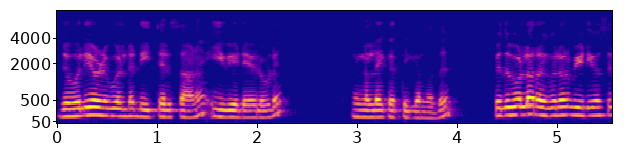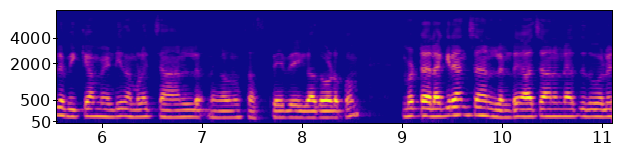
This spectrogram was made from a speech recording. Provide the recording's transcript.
ജോലി ഒഴിവുകളുടെ ഡീറ്റെയിൽസ് ആണ് ഈ വീഡിയോയിലൂടെ നിങ്ങളിലേക്ക് എത്തിക്കുന്നത്. അപ്പോൾ ഇതുപോലുള്ള റെഗുലർ വീഡിയോസ് ലഭിക്കാൻ വേണ്ടി നമ്മുടെ ചാനൽ നിങ്ങളൊന്ന് സബ്സ്ക്രൈബ് ചെയ്യുക. അതോടൊപ്പം നമ്മുടെ ടെലഗ്രാം ചാനലുണ്ട് ആ ചാനലിനകത്ത് ഇതുപോലെ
